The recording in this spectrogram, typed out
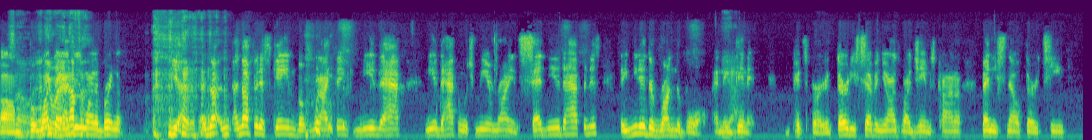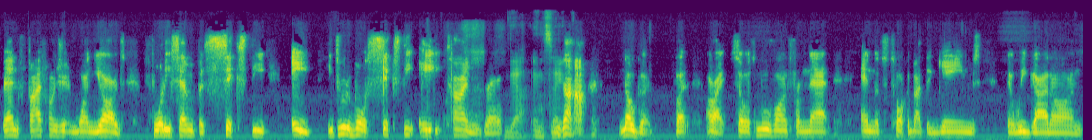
Um, So, but one thing I did of- want to bring up, yeah, enough, enough of this game. But what I think needed to happen, needed to happen, which me and Ryan said needed to happen, is they needed to run the ball, and they Yeah. didn't. Pittsburgh, 37 yards by James Conner, Benny Snell, 13, Ben 501 yards, 47 for 68. He threw the ball 68 times, bro. Yeah, insane. Nah, no good. But all right, so let's move on from that and let's talk about the games that we got on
